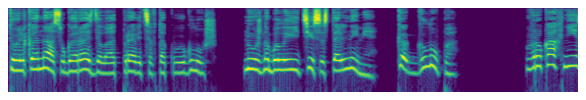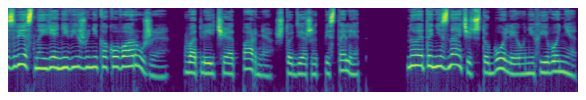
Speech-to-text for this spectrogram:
«Только нас угораздило отправиться в такую глушь. Нужно было идти с остальными. Как глупо!» В руках неизвестной я не вижу никакого оружия, в отличие от парня, что держит пистолет. Но это не значит, что более у них его нет.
